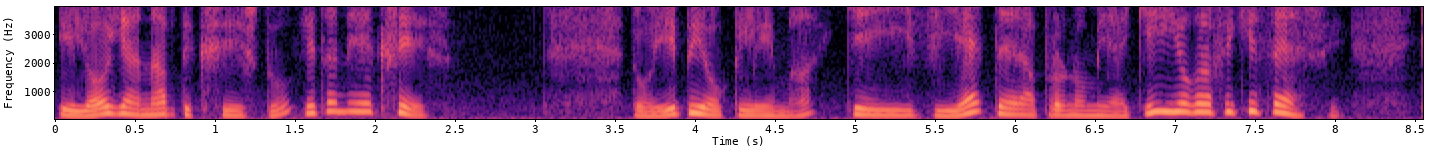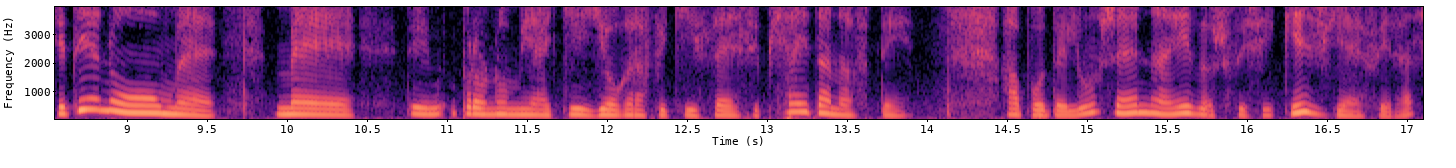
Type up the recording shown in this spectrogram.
Οι λόγοι ανάπτυξής του ήταν οι εξής. Το ήπιο κλίμα και η ιδιαίτερα προνομιακή γεωγραφική θέση. Και τι εννοούμε με την προνομιακή γεωγραφική θέση, ποια ήταν αυτή; Αποτελούσε ένα είδος φυσικής γέφυρας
